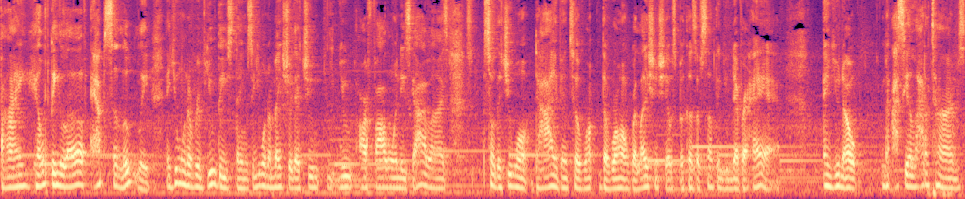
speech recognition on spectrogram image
find healthy love? Absolutely. And you want to review these things and you want to make sure that you you are following these guidelines so that you won't dive into the wrong relationships because of something you never had. And you know, I see a lot of times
